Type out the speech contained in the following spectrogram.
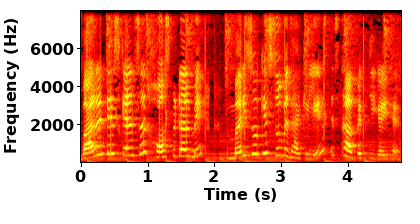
वालंटिस कैंसर हॉस्पिटल में मरीजों की सुविधा के लिए स्थापित की गई है।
